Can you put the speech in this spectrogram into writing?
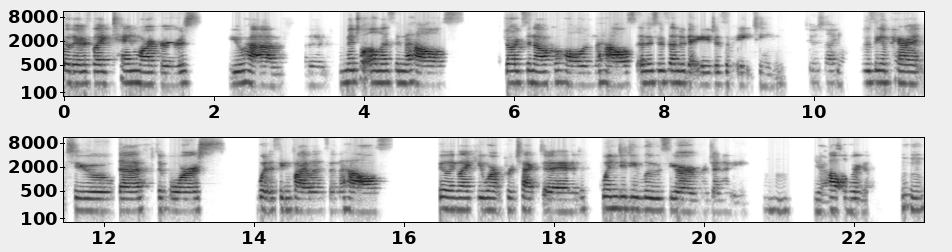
So there's like 10 markers. You have the mental illness in the house, drugs and alcohol in the house, and this is under the ages of 18. Suicide. Losing a parent to death, divorce, witnessing violence in the house, feeling like you weren't protected. When did you lose your virginity? mm-hmm. you're How old were you? hmm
